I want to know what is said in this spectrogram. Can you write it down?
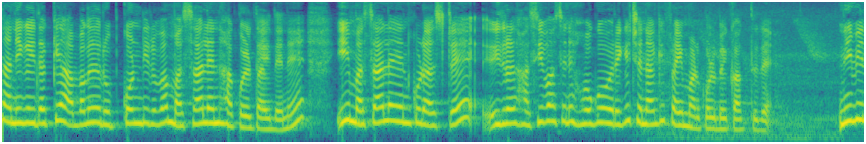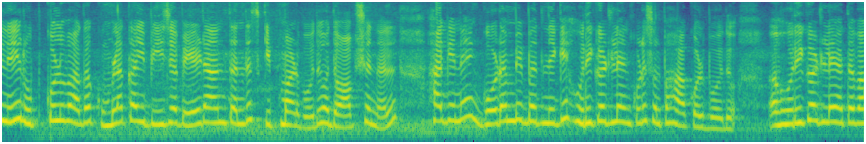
ನಾನೀಗ ಇದಕ್ಕೆ ಆವಾಗಲೇ ರುಬ್ಕೊಂಡಿರುವ ಮಸಾಲೆಯನ್ನು ಹಾಕ್ಕೊಳ್ತಾ ಇದ್ದೇನೆ. ಈ ಮಸಾಲೆಯನ್ನು ಕೂಡ ಅಷ್ಟೇ. ಇದರ ಹಸಿ ವಾಸನೆ ಹೋಗುವವರೆಗೆ ಚೆನ್ನಾಗಿ ಫ್ರೈ ಮಾಡ್ಕೊಳ್ಬೇಕಾಗ್ತದೆ. ನೀವಿಲ್ಲಿ ರುಬ್ಕೊಳ್ಳುವಾಗ ಕುಂಬಳಕಾಯಿ ಬೀಜ ಬೇಡ ಅಂತಂದರೆ ಸ್ಕಿಪ್ ಮಾಡ್ಬೋದು. ಅದು ಆಪ್ಷನಲ್ ಹಾಗೆಯೇ ಗೋಡಂಬಿ ಬದಲಿಗೆ ಹುರಿಗಡಲೆಯನ್ನು ಕೂಡ ಸ್ವಲ್ಪ ಹಾಕ್ಕೊಳ್ಬೋದು ಹುರಿಗಡಲೆ ಅಥವಾ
